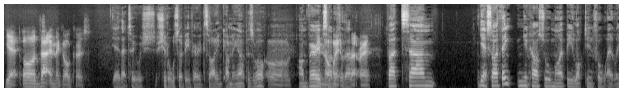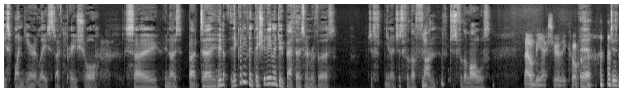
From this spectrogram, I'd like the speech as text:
Yeah, or that and the Gold Coast. Yeah, that too, which should also be very exciting coming up as well. Oh, I'm very excited for that. race. But um, yeah, so I think Newcastle might be locked in for at least one year at least. I'm pretty sure. So who knows? But uh, who kn- they could even they should even do Bathurst in reverse, just you know, just for the fun, just for the lols. That would be actually really cool. Yeah, just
